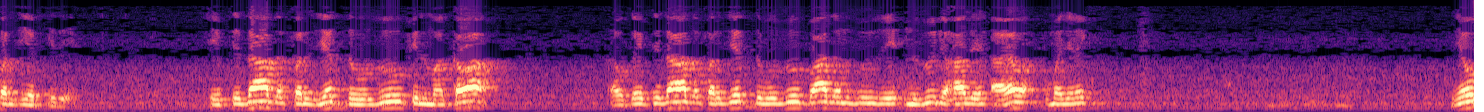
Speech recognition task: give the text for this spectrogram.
فرضیت کی دے ابتداء دو فرضیت دو وضو فی المکہ او کہ ابتداء دو فرضیت دو وضو بعد نزول حاضر آیا مدنی کی یو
